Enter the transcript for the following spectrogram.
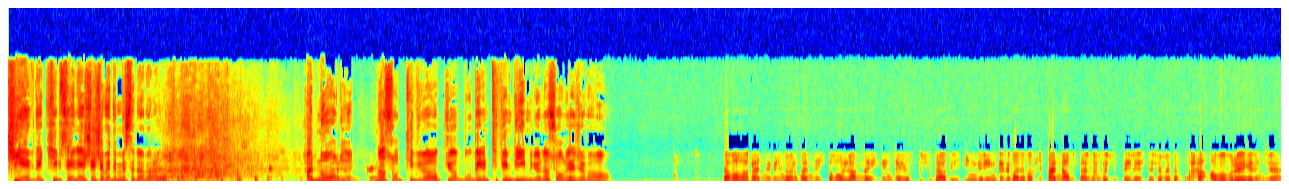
Kiev'de kimseyle eşleşemedim mesela ben. Hayır ne oluyor? Nasıl tipime bakıyor? Bu benim tipim değil mi diyor. Nasıl oluyor acaba o? Ya valla ben de bilmiyorum. Ben de işte Hollanda'ya gidince yurt dışında bir indireyim dedim hani bakayım. Ben de Amsterdam'da kimseyle eşleşemedim. Ama buraya gelince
